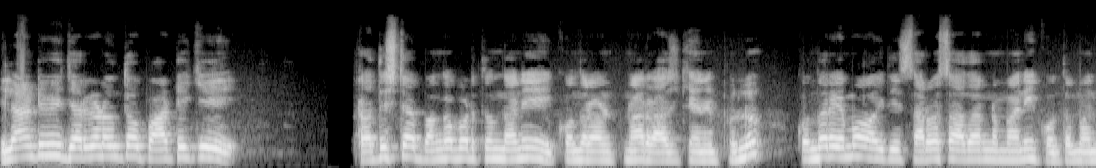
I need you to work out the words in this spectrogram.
ఇలాంటివి జరగడంతో పార్టీకి ప్రతిష్ట భంగపడుతుందని కొందరు అంటున్నారు రాజకీయ నిపుణులు కొందరేమో ఇది సర్వసాధారణమని కొంతమంది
